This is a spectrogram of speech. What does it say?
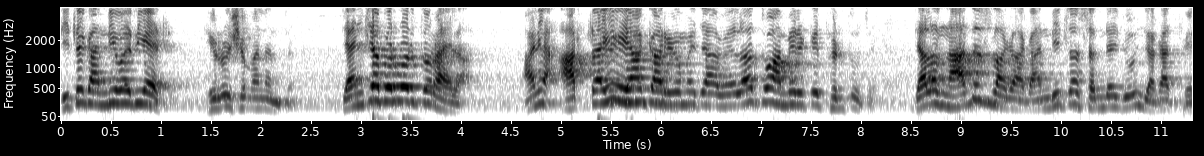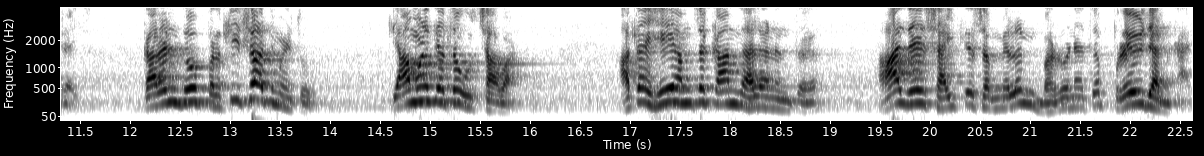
तिथे गांधीवादी आहेत हिरोशिमानंतर. त्यांच्याबरोबर तो राहिला. आणि आत्ताही ह्या कार्यक्रमाच्या वेळेला तो अमेरिकेत फिरतोच आहे. त्याला नादच लागला गांधीचा संदेश घेऊन जगात फिरायचं. कारण तो प्रतिसाद मिळतो त्यामुळे त्याचा उत्साह वाढतो. आता हे आमचं काम झाल्यानंतर आज हे साहित्य संमेलन भरवण्याचं प्रयोजन काय?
